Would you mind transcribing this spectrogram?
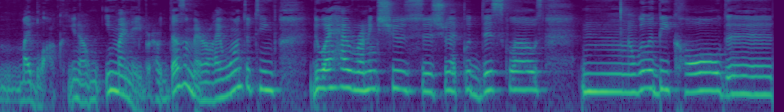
my block, you know, in my neighborhood. Doesn't matter. I want to think do I have running shoes? Should I put this clothes? Mm, will it be cold? Uh,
